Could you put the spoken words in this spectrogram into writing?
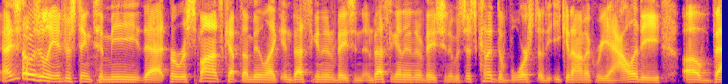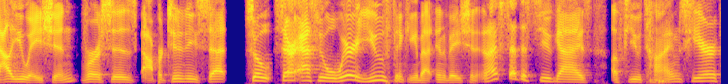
And I just thought it was really interesting to me that her response kept on being like investing in innovation, investing in innovation. It was just kind of divorced of the economic reality of valuation versus opportunity set so Sarah asked me, well, where are you thinking about innovation? And I've said this to you guys a few times here.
